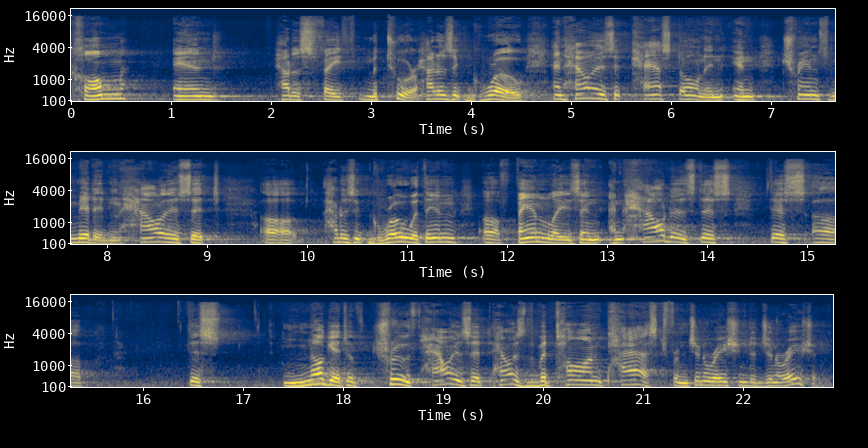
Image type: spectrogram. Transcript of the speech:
come and how does faith mature? How does it grow? And how is it passed on and, and transmitted? And how is it, uh, how does it grow within uh, families? And, and how does this, this, uh, this nugget of truth, how is, it, how is the baton passed from generation to generation?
